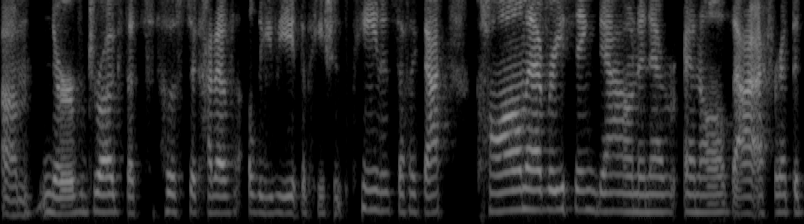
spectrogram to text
um, nerve drugs that's supposed to kind of alleviate the patient's pain and stuff like that, calm everything down and ev- and all that. I forget the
